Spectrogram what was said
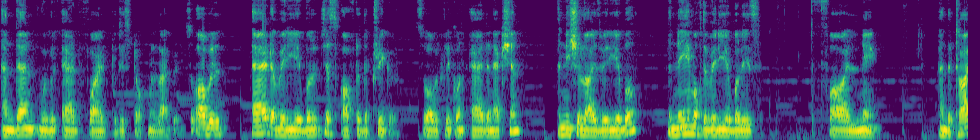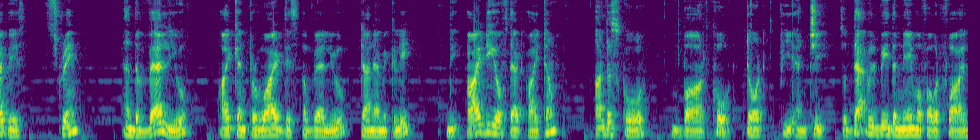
And then we will add file to this document library. So I will add a variable just after the trigger. So I will click on add an action, initialize variable. The name of the variable is file name and the type is string and the value I can provide this a value dynamically the ID of that item underscore barcode dot png so that will be the name of our file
